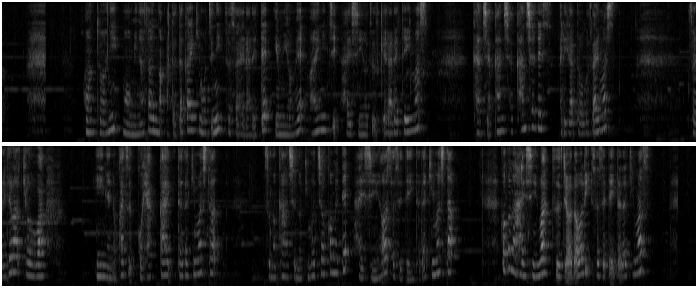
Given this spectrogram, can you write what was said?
本当にもう皆さんの温かい気持ちに支えられて弓嫁毎日配信を続けられています。感謝感謝感謝です。ありがとうございます。それでは今日はいいねの数500回いただきました。その感謝の気持ちを込めて配信をさせていただきました。午後の配信は通常通りさせていただきます。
